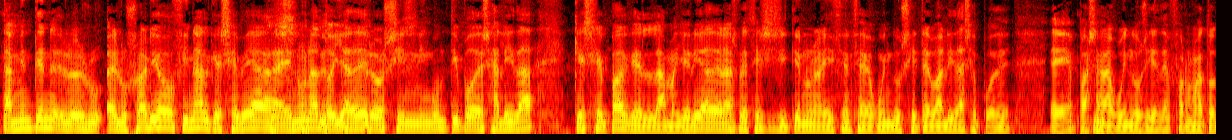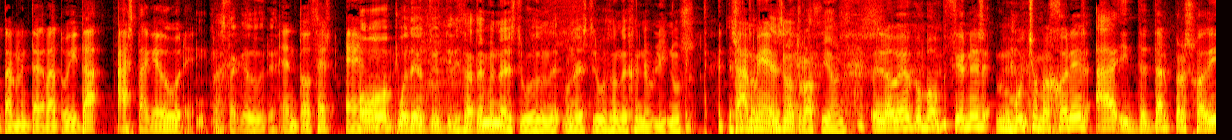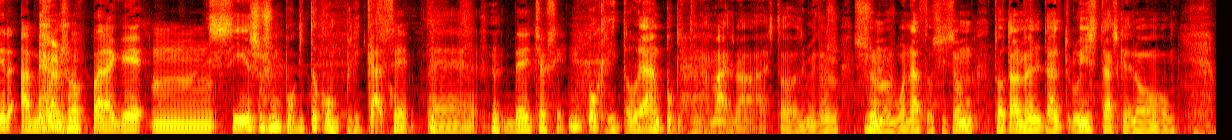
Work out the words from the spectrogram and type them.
también tiene el, el usuario final que se vea en un atolladero sin ningún tipo de salida, que sepa que la mayoría de las veces, y si tiene una licencia de Windows 7 válida, se puede eh, pasar a Windows 10 de forma totalmente gratuita hasta que dure. hasta que dure. Entonces, eh, O puede utilizar también una distribución de, una distribución de GNU Linux. También. Es la otra opción. lo veo como opciones mucho mejores a intentar persuadir a Microsoft para que... mm, Sí, eso es un poquito complicado. sí, eh, de hecho sí. Un poquito, vea, un poquito nada más. Ah, estos de Microsoft son unos buenazos y son totalmente altruistas que no.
